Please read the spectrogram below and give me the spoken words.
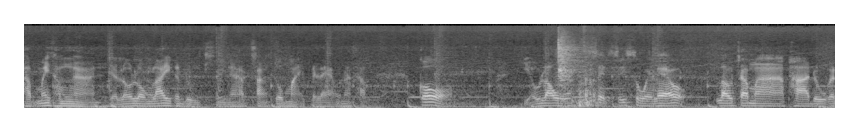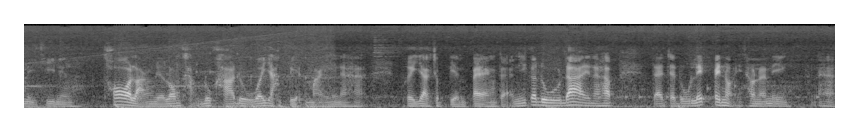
ครับไม่ทำงาน เดี๋ยวเราลองไล่กันดูกทีนะครับ สั่งตัวใหม่ไปแล้วนะครับ ก็เดี๋ยวเราเสร็จสวยๆแล้ว เราจะมาพาดูกันอีกทีหนึ่งท่อหลังเดี๋ยวลองถามลูกค้าดูว่าอยากเปลี่ยนไหมนะฮะเผื่ออยากจะเปลี่ยนแปลงแต่อันนี้ก็ดูได้นะครับ แต่จะดูเล็กไปหน่อยเท่านั้นเองนะฮะ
